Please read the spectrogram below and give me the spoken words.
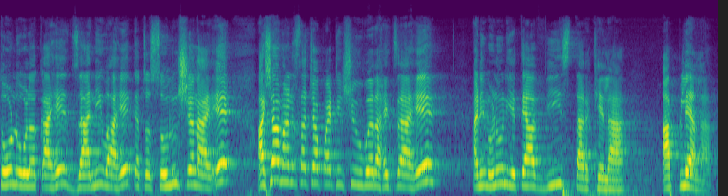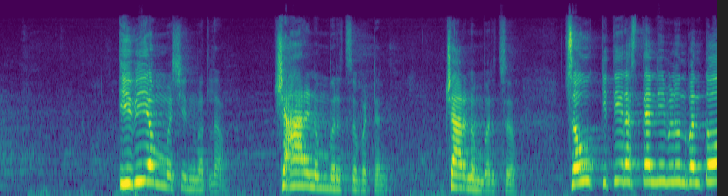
तोंड ओळख आहे जाणीव आहे त्याचं सोल्युशन आहे अशा माणसाच्या पाठीशी उभं राहायचं आहे. आणि म्हणून येत्या वीस तारखेला आपल्याला ई व्ही एम मशीनमधलं चार नंबरचं बटन चार नंबरचं. चौक किती रस्त्यांनी मिळून बनतो?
